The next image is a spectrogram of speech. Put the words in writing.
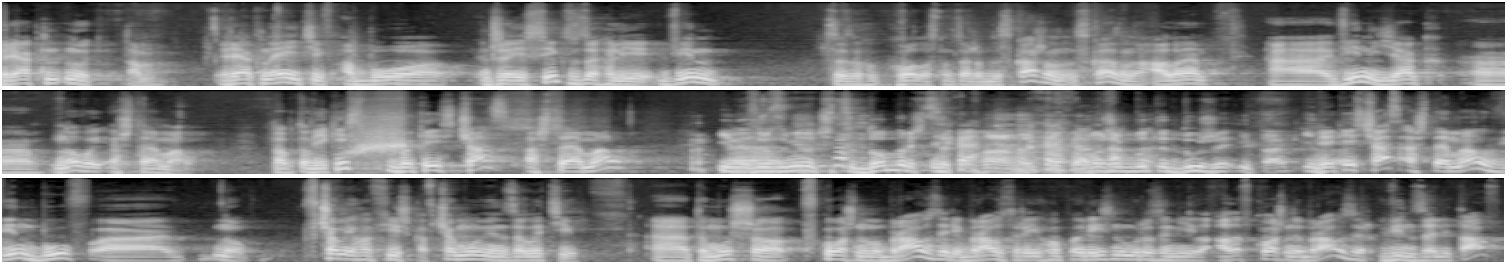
React, ну, там, React Native або JSX взагалі, він, це голосно зараз буде сказано, сказано але е, він як е, новий HTML. Тобто в якийсь, в якийсь час HTML І не зрозуміло, чи це добре, чи це погано. Типу, може бути дуже і так, і В так. якийсь час HTML він був. е, Ну, в чому його фішка, в чому він залетів? Е, Тому що в кожному браузері браузери його по-різному розуміли, але в кожний браузер він залітав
